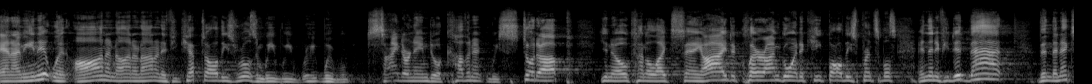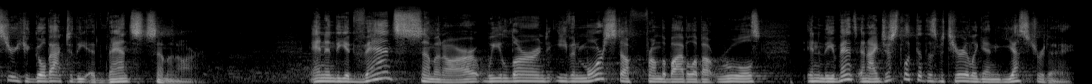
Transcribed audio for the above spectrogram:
And I mean, it went on and on and on. And if you kept all these rules, and we, we, we signed our name to a covenant, we stood up, you know, kind of like saying, I declare I'm going to keep all these principles. And then if you did that, then the next year you could go back to the advanced seminar. And in the advanced seminar, we learned even more stuff from the Bible about rules. And in the event, and I just looked at this material again yesterday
